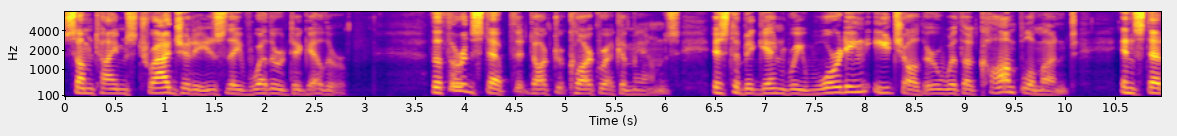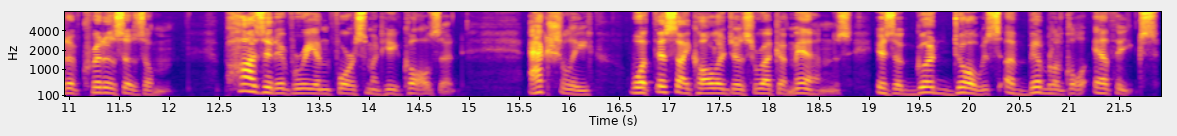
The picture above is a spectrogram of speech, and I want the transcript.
sometimes tragedies they've weathered together. The third step that Dr. Clark recommends is to begin rewarding each other with a compliment instead of criticism. Positive reinforcement, he calls it. Actually, what this psychologist recommends is a good dose of biblical ethics.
